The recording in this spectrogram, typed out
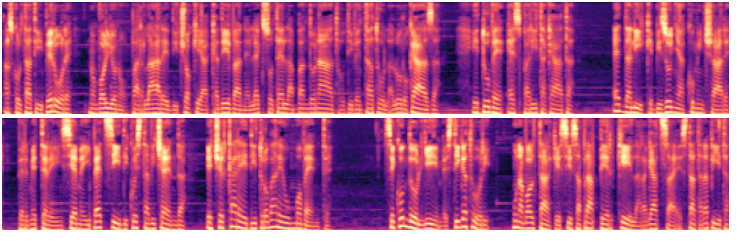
ascoltati per ore, non vogliono parlare di ciò che accadeva nell'ex hotel abbandonato diventato la loro casa e dove è sparita Kata. È da lì che bisogna cominciare per mettere insieme i pezzi di questa vicenda e cercare di trovare un movente. Secondo gli investigatori, una volta che si saprà perché la ragazza è stata rapita,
